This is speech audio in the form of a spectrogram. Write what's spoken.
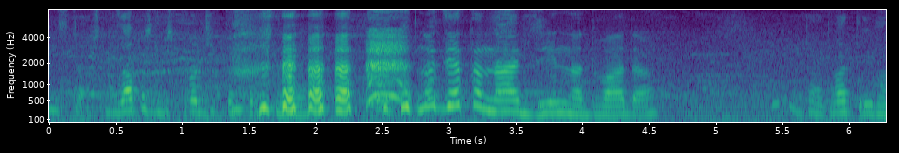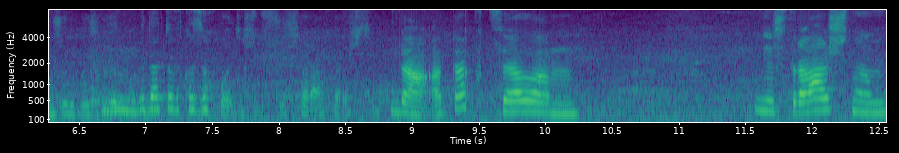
Не страшно. Запуск без проекта страшнее. Ну, где-то на один, на два, да. Да, два-три может быть. Когда только заходишь, чуть шарахаешься. Да, а так в целом не страшно.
